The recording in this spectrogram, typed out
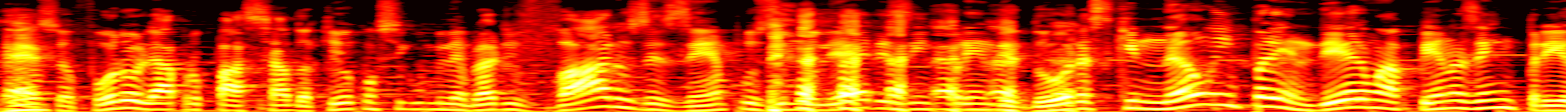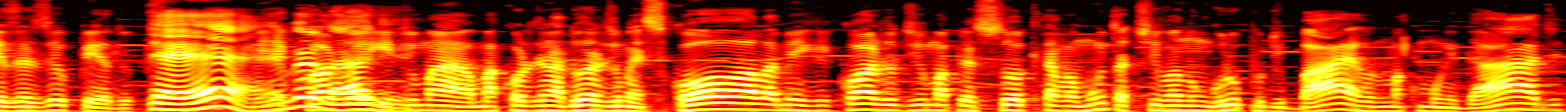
É, né? se eu for olhar para o passado aqui, eu consigo me lembrar de vários exemplos de mulheres empreendedoras que não empreenderam apenas em empresas, viu, Pedro? É, Me é recordo verdade. aí de uma, uma coordenadora de uma escola, me recordo de uma pessoa que estava muito ativa num grupo de bairro, numa comunidade.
